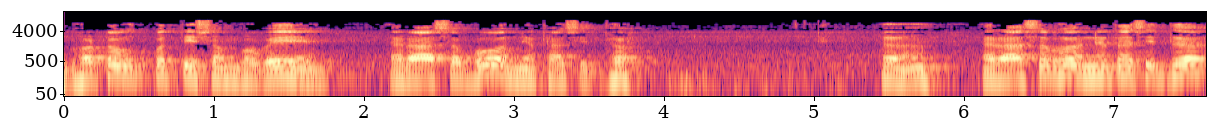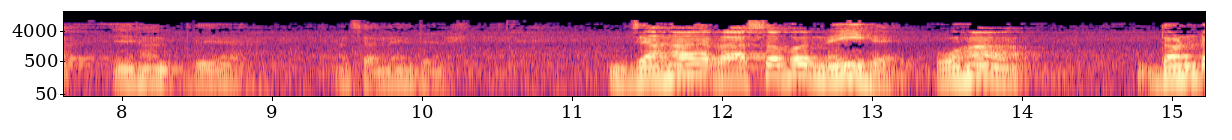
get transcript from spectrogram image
घट उत्पत्ति संभव। है रासभो अन्यथा सिद्ध। रासभ अन्यथा सिद्ध, यहाँ अच्छा नहीं दे जहाँ रासभ नहीं है, वहाँ दंड,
